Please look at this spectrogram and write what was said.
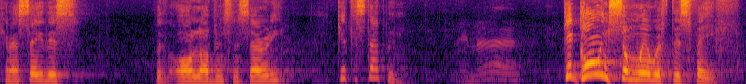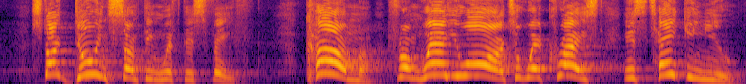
Can I say this with all love and sincerity? Get to stepping. Amen. Get going somewhere with this faith. Start doing something with this faith. Come from where you are to where Christ is taking you.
